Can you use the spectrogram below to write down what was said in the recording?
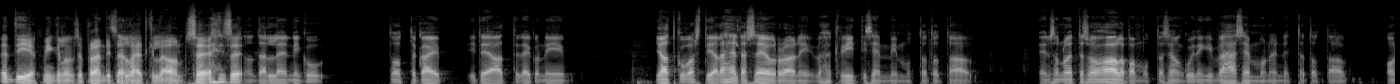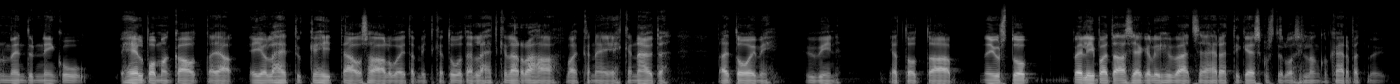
en tiedä minkälainen se brändi se tällä on, hetkellä on. Se, se... on tälleen niin kuin, totta kai itse ajattelee, kun niin jatkuvasti ja läheltä seuraa, niin vähän kriittisemmin, mutta tota, en sano, että se on halpa, mutta se on kuitenkin vähän semmoinen, että tota, on menty niin kuin helpomman kautta ja ei ole lähdetty kehittää osa-alueita, mitkä tuo tällä hetkellä rahaa, vaikka ne ei ehkä näytä tai toimi hyvin. Ja tota, no just tuo pelipaita asia oli hyvä, että se herätti keskustelua silloin, kun kärpät myi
